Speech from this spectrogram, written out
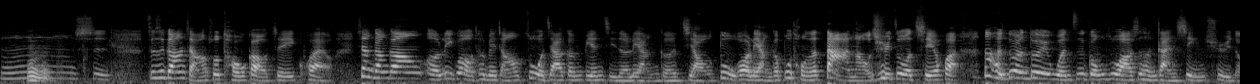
嗯，是。这是刚刚讲到说投稿这一块哦，像刚刚呃立光有特别讲到作家跟编辑的两个角度哦，两个不同的大脑去做切换。那很多人对于文字工作啊是很感兴趣的。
